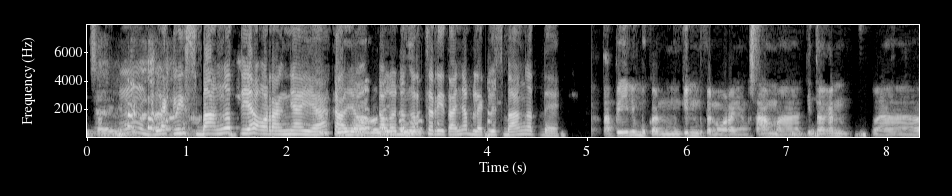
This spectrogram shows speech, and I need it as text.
saya. Hmm, blacklist banget ya orangnya ya. Kalau kalau begitu. denger ceritanya blacklist banget deh. Tapi ini bukan mungkin bukan orang yang sama. Kita kan uh,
